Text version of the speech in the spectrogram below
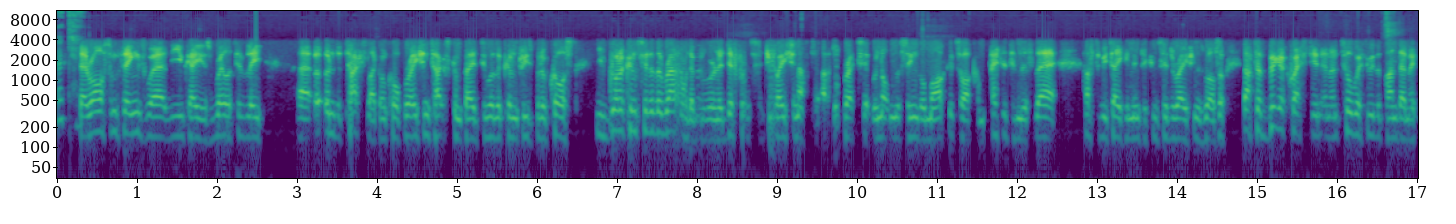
Okay. There are some things where the UK is relatively uh, undertaxed, like on corporation tax, compared to other countries. But of course, you've got to consider the round. I mean, we're in a different situation after after Brexit. We're not in the single market, so our competitiveness there has to be taken into consideration as well. So that's a bigger question. And until we're through the pandemic,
